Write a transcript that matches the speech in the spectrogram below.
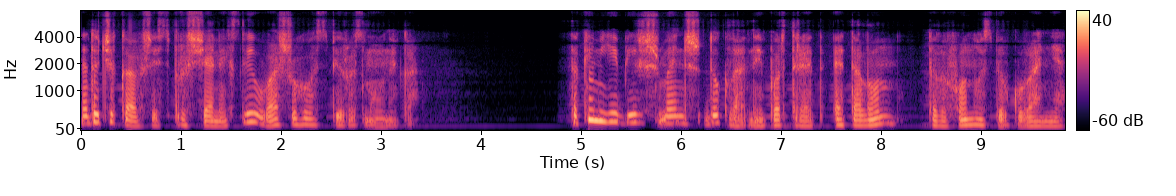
не дочекавшись прощальних слів вашого співрозмовника. Таким є більш-менш докладний портрет, еталон телефонного спілкування,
